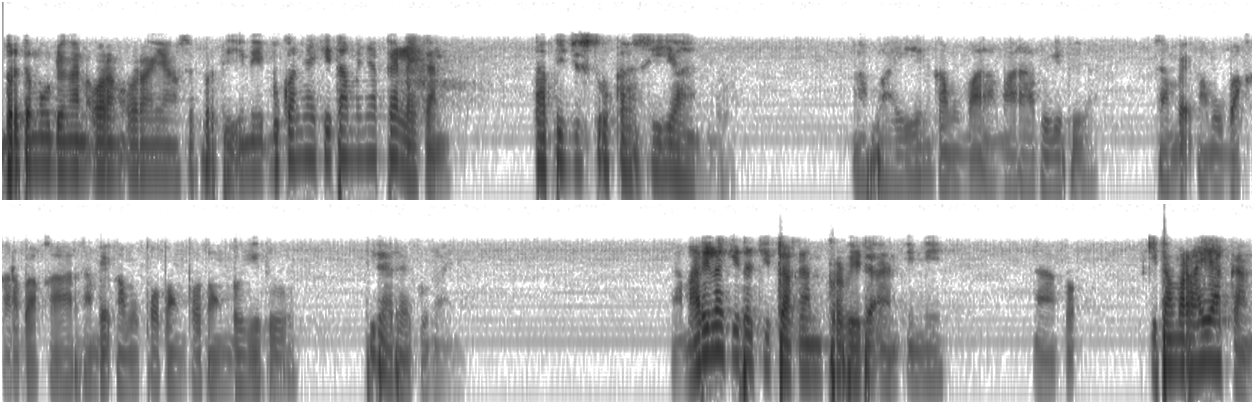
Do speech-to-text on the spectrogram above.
Bertemu dengan orang-orang yang seperti ini, bukannya kita menyepelekan, tapi justru kasihan. Ngapain kamu marah-marah begitu ya? sampai kamu bakar-bakar, sampai kamu potong-potong begitu, tidak ada gunanya. Nah, marilah kita ciptakan perbedaan ini. Nah, kok kita merayakan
